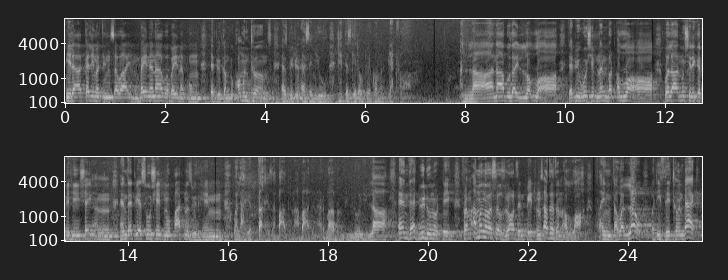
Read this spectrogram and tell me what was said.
Ila kalimatin sawain bainana wa bainakum. That we come to common terms as between us and you. Let us get out to a common platform. أن لا نعبد إلا الله that we worship none but Allah ولا نشرك به شيئا and that we associate no partners with him ولا يتخذ بعضنا بعضا أربابا من دون الله and that we do not take from among ourselves lords and patrons other than Allah فإن تولوا but if they turn back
